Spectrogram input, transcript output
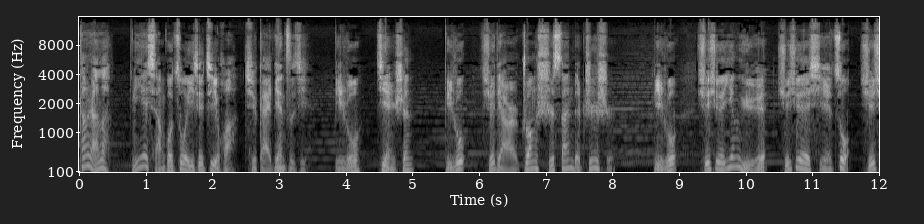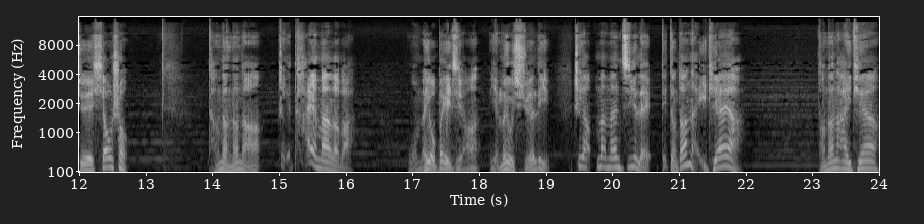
当然了，你也想过做一些计划去改变自己，比如健身，比如学点装十三的知识，比如学学英语、学学写作、学学销售，等等等等。这也太慢了吧！我没有背景，也没有学历，这样慢慢积累，得等到哪一天呀？等到那一天，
